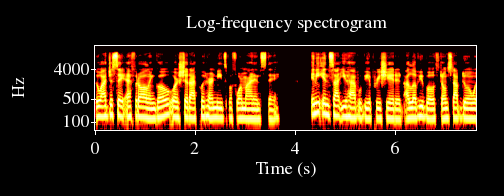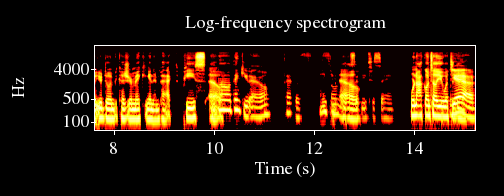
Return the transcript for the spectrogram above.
Do I just say F it all and go, or should I put her needs before mine and stay? Any insight you have would be appreciated. I love you both. Don't stop doing what you're doing because you're making an impact. Peace, L. Oh, thank you, L. That was Thank so you, nice L. of you to say. We're not going to tell you what to do. Yeah,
